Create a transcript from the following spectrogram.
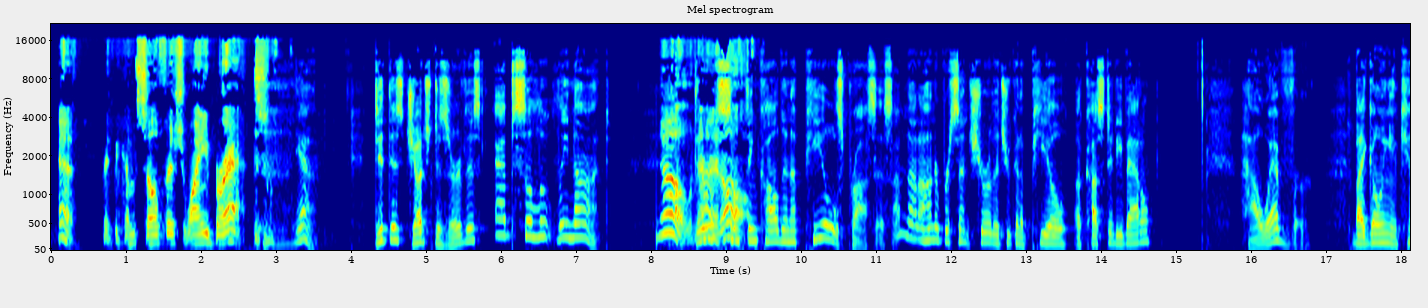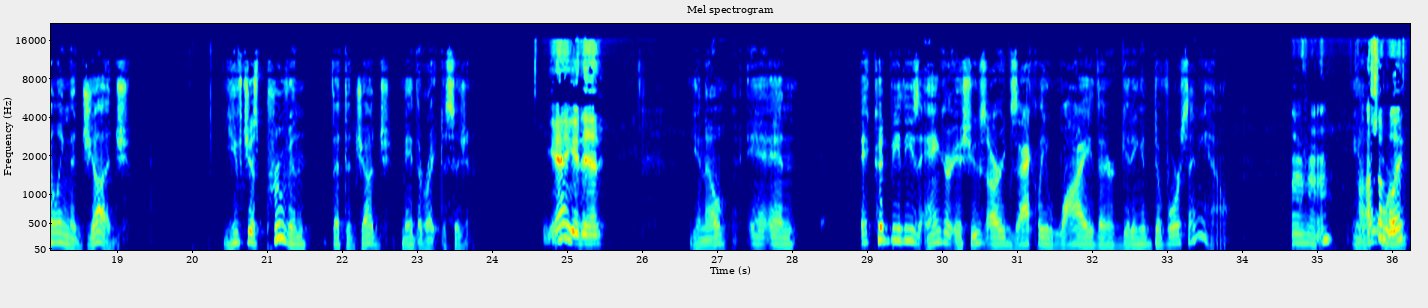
Yeah, they become selfish, whiny brats. yeah. Did this judge deserve this? Absolutely not. No, there is something all. Something called an appeals process. I'm not 100% sure that you can appeal a custody battle. However, by going and killing the judge, you've just proven that the judge made the right decision. Yeah, you did. You know, and it could be these anger issues are exactly why they're getting a divorce anyhow. Mm-hmm. You know, Possibly.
